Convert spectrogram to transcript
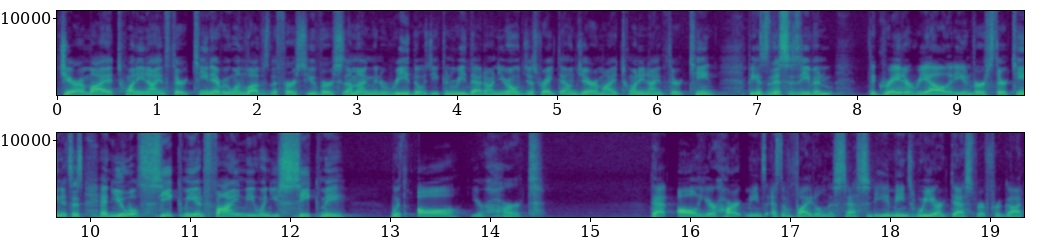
Jeremiah 29 13, everyone loves the first few verses. I'm not going to read those. You can read that on your own. Just write down Jeremiah 29 13, because this is even the greater reality in verse 13. It says, And you will seek me and find me when you seek me with all your heart. That all your heart means as a vital necessity. It means we are desperate for God.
